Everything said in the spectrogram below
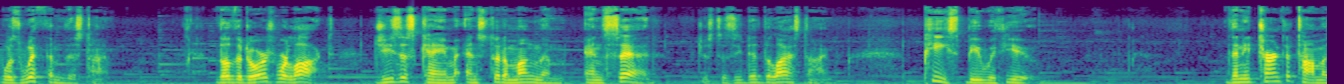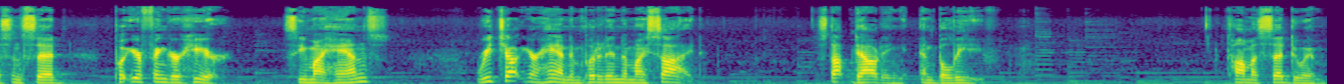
was with them this time. Though the doors were locked, Jesus came and stood among them and said, just as he did the last time, Peace be with you. Then he turned to Thomas and said, Put your finger here. See my hands? Reach out your hand and put it into my side. Stop doubting and believe. Thomas said to him,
